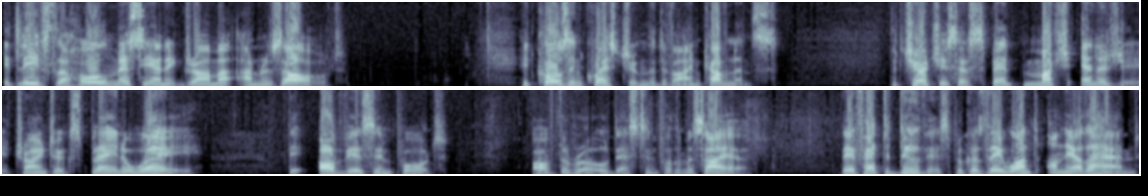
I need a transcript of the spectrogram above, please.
It leaves the whole messianic drama unresolved. It calls in question the divine covenants. The churches have spent much energy trying to explain away the obvious import of the role destined for the Messiah. They've had to do this because they want, on the other hand,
